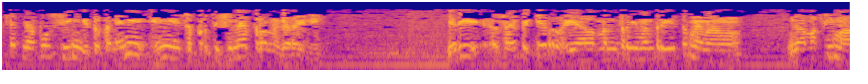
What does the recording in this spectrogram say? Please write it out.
rakyat nggak pusing gitu. Kan ini ini seperti sinetron negara ini. Jadi saya pikir ya menteri-menteri itu memang nggak maksimal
